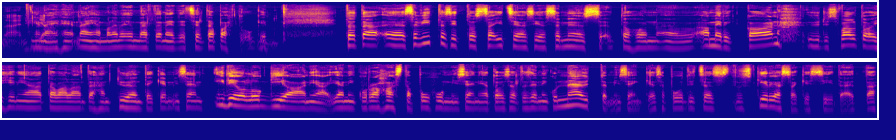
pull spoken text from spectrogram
näin. Ja, ja. Näin, näinhän me olemme ymmärtäneet, että siellä tapahtuukin. Mm. Tota, sä viittasit tuossa itse asiassa myös tuohon Amerikkaan, Yhdysvaltoihin ja tavallaan tähän työntekemisen ideologiaan ja, ja niin kuin rahasta puhumisen ja toisaalta sen niin kuin näyttämisenkin. Ja sä puhut itse asiassa kirjassakin siitä, että,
